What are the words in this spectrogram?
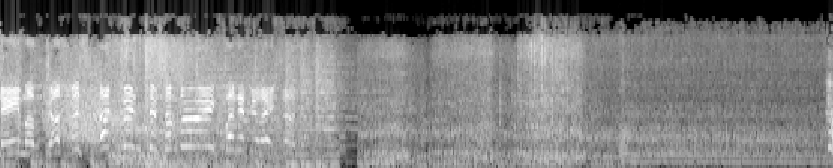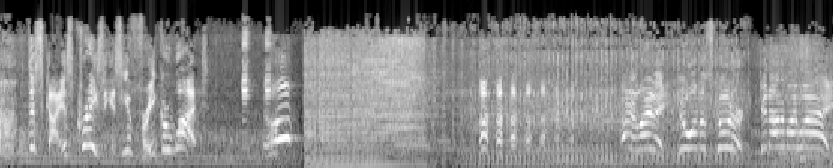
name of justice, administer some brake manipulation! This guy is crazy. Is he a freak or what? Huh? hey, lady! You on the scooter! Get out of my way!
